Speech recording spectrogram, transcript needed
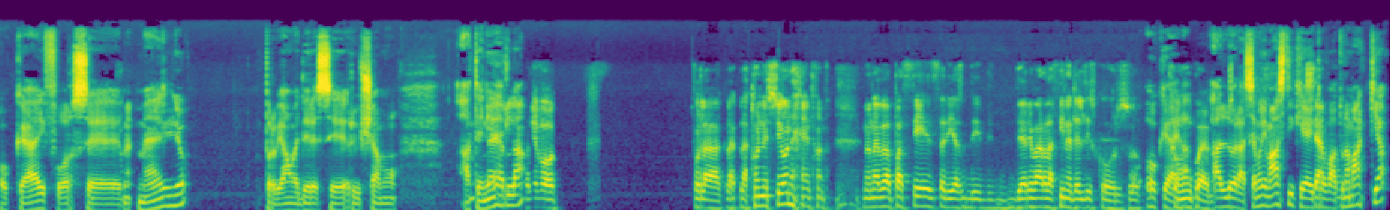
Ok, forse me- meglio. Proviamo a vedere se riusciamo a tenerla. Beh, volevo la, la, la connessione non, non, aveva pazienza di, di, di, arrivare alla fine del discorso. Ok, Comunque, allora siamo rimasti che hai trovato una macchia.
